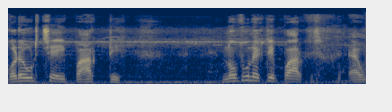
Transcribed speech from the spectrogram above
গড়ে উঠছে এই পার্কটি। নতুন একটি পার্ক। এবং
